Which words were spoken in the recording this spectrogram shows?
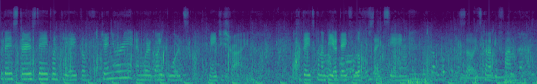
Today is Thursday 28th of January and we're going towards Meiji Shrine. Today it's gonna be a day full of sightseeing, so it's gonna be fun.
